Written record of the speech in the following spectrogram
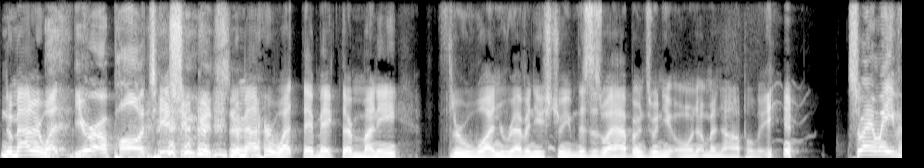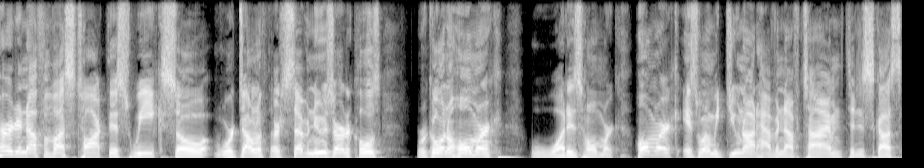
no matter what, You're a politician, good sir. no matter what, they make their money through one revenue stream. This is what happens when you own a monopoly. So anyway, you've heard enough of us talk this week. So we're done with our seven news articles. We're going to homework. What is homework? Homework is when we do not have enough time to discuss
